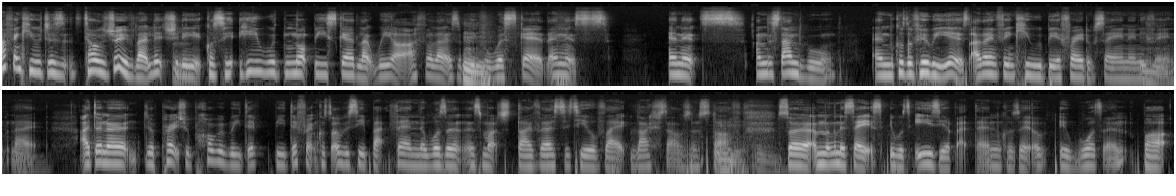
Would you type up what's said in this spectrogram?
I think he would just tell the truth, like literally, because he, he would not be scared like we are. I feel like as a people Mm. we're scared, and it's and it's understandable. And because of who he is, I don't think he would be afraid of saying anything. Like, I don't know, the approach would probably di- be different because obviously back then there wasn't as much diversity of like lifestyles and stuff. Mm. So I'm not gonna say it's, it was easier back then because it it wasn't, but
